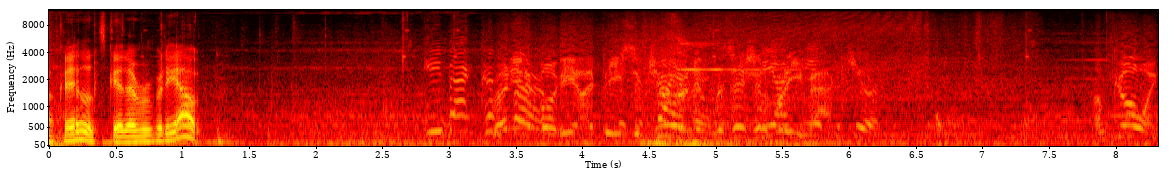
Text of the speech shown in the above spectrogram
Okay, let's get everybody out. Evac confirmed. Ready to book. VIP secured and in position for VIP evac. secure. I'm going.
